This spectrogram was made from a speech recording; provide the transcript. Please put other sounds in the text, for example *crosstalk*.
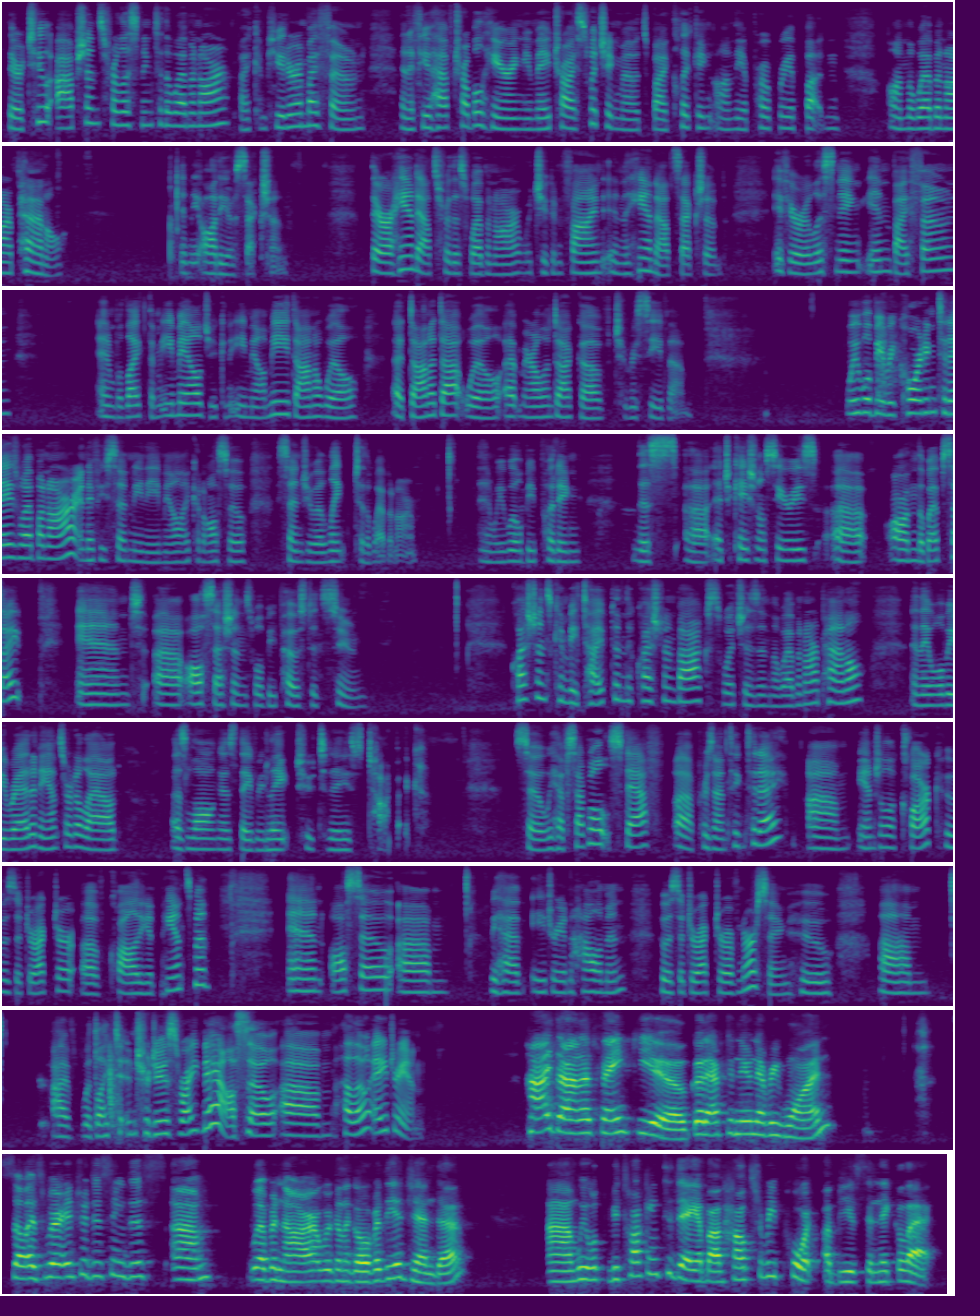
There are two options for listening to the webinar, by computer and by phone, and if you have trouble hearing, you may try switching modes by clicking on the appropriate button on the webinar panel in the audio section. There are handouts for this webinar, which you can find in the handout section. If you're listening in by phone and would like them emailed, you can email me, Donna Will, at donna.will at maryland.gov to receive them. We will be recording today's webinar, and if you send me an email, I can also send you a link to the webinar. And we will be putting this uh, educational series uh, on the website, and uh, all sessions will be posted soon. Questions can be typed in the question box, which is in the webinar panel, and they will be read and answered aloud as long as they relate to today's topic. So we have several staff uh, presenting today. Um, Angela Clark, who is the Director of Quality Enhancement, and also um, we have Adrian Holloman, who is the Director of Nursing, who um, I would like to introduce right now. So um, hello, Adrian. Hi, Donna. Thank you. Good afternoon, everyone. So as we're introducing this um, webinar, we're going to go over the agenda. Um, we will be talking today about how to report abuse and neglect.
